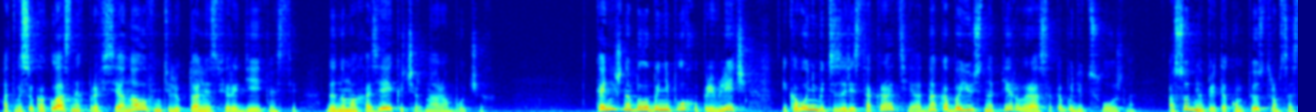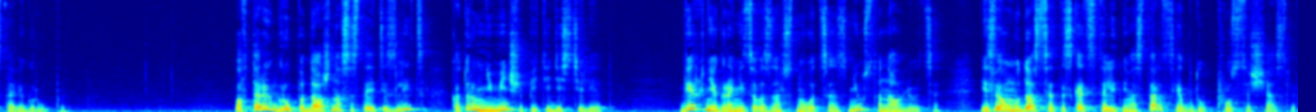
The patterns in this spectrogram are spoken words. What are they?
от высококлассных профессионалов интеллектуальной сферы деятельности до домохозяек и чернорабочих. Конечно, было бы неплохо привлечь и кого-нибудь из аристократии, однако, боюсь, на первый раз это будет сложно, особенно при таком пестром составе группы. Во-вторых, группа должна состоять из лиц, которым не меньше 50 лет. Верхняя граница возрастного ценза не устанавливается. Если вам удастся отыскать столетнего старца, я буду просто счастлив.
